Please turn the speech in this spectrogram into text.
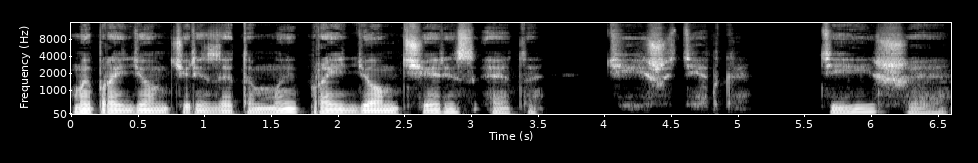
Мы пройдем через это, мы пройдем через это. Тише, детка, тише.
